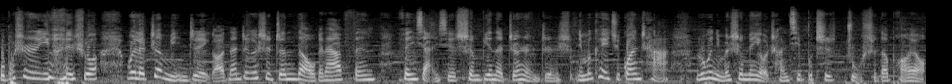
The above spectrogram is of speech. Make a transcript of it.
我不是因为说为了证明这个，但这个是真的。我跟大家分分享一些身边的真人真事，你们可以去观察。如果你们身边有长期不吃主食的朋友，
